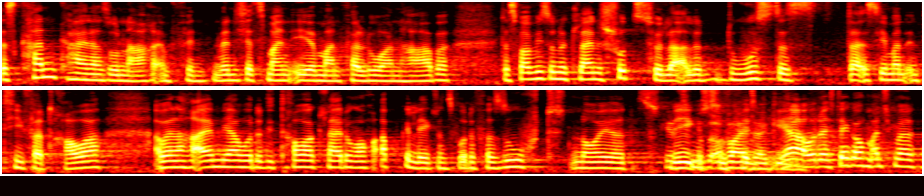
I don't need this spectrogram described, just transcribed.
das kann keiner so nachempfinden, wenn ich jetzt meinen Ehemann verloren habe. Das war wie so eine kleine Schutzhülle. Alle, du wusstest, da ist jemand in tiefer Trauer. Aber nach einem Jahr wurde die Trauerkleidung auch abgelegt und es wurde versucht, neue Jetzt Wege muss zu auch finden. Weitergehen. Ja, oder ich denke auch manchmal,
